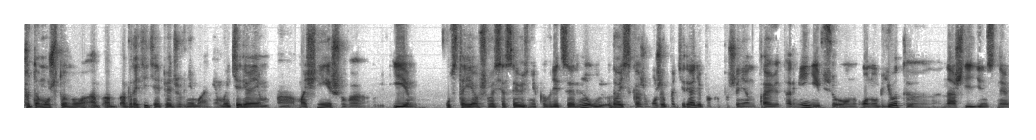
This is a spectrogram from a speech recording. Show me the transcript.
потому что, ну, обратите опять же внимание, мы теряем а, мощнейшего и устоявшегося союзника в лице, ну, давайте скажем, уже потеряли, пока Пашинян правит Арменией, все, он, он убьет э, наш единственный,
